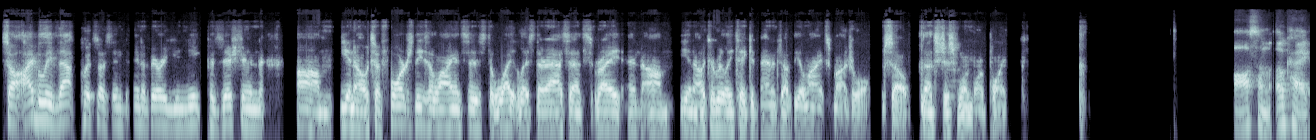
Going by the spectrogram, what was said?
so I believe that puts us in, in a very unique position, um, you know, to forge these alliances, to whitelist their assets, right? And, um, you know, to really take advantage of the alliance module. So that's just one more point. Awesome. Okay,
